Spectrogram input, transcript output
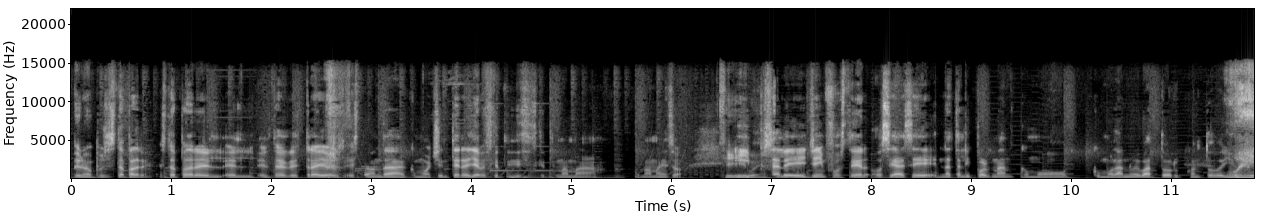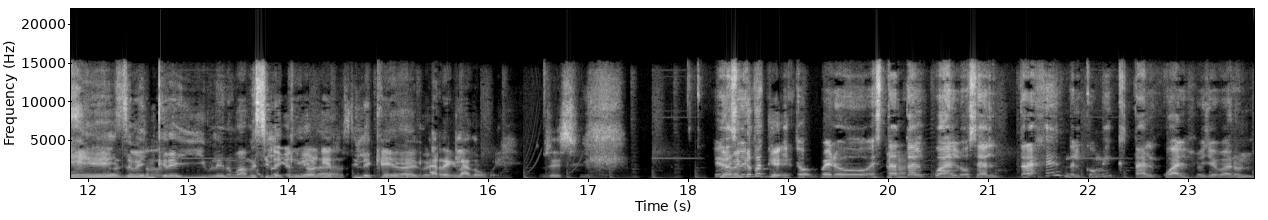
pero pues está padre, está padre el, el, el trailer, trae esta onda como ochentera, ya ves que te dices que te mama, te mama eso. Sí, y pues sale Jane Foster, o se hace Natalie Portman como, como la nueva Thor con todo Güey, se ve increíble, no mames, sí le todo y queda, Mjolnir, sí le eh, queda, güey. arreglado, güey. Entonces, Mira, me encanta que- pero está Ajá. tal cual, o sea, el traje del cómic, tal cual, lo llevaron,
